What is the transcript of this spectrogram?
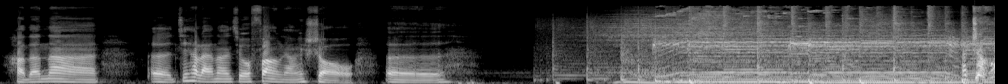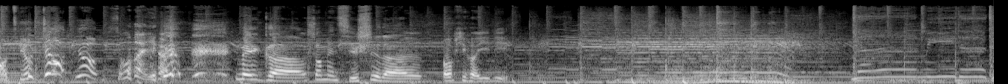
好的，那呃，接下来呢就放两首呃。啊，真好听，真好听！什么玩意儿？那个双面骑士的 OP 和 E ED，涙が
